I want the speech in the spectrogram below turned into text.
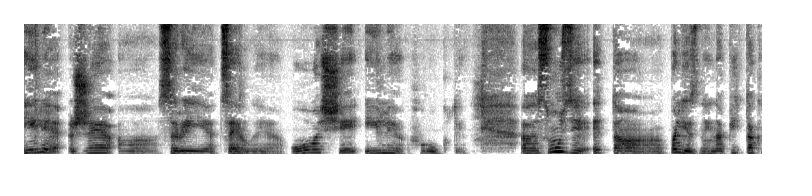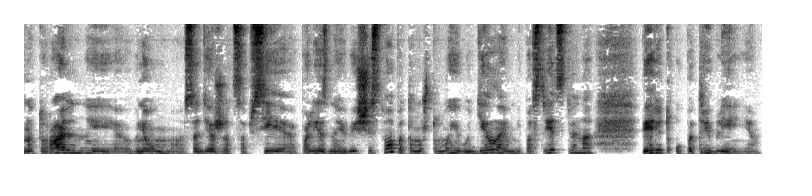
или же э, сырые целые овощи или фрукты. Э, смузи – это полезный напиток, натуральный. В нем содержатся все полезные вещества, потому что мы его делаем непосредственно перед употреблением.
